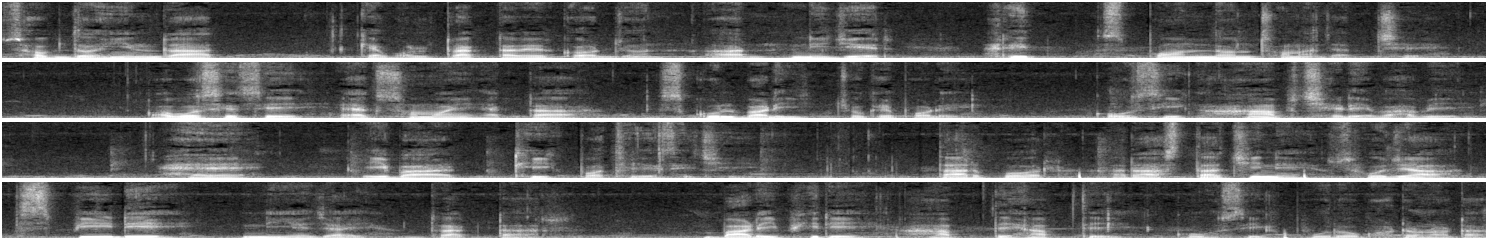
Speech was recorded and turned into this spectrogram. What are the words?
শব্দহীন রাত কেবল ট্রাক্টরের গর্জন আর নিজের হৃদ স্পন্দন শোনা যাচ্ছে। অবশেষে এক সময় একটা স্কুল বাড়ি চোখে পড়ে। কৌশিক হাঁপ ছেড়ে ভাবে হ্যাঁ এবার ঠিক পথে এসেছি। তারপর রাস্তা চিনে সোজা স্পিডে নিয়ে যায় ট্রাক্টর। বাড়ি ফিরে হাঁপতে হাঁপতে কৌশিক পুরো ঘটনাটা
